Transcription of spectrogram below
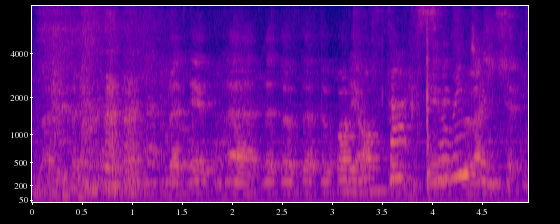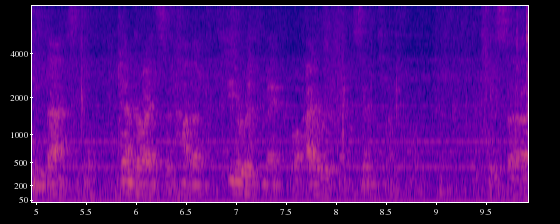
that it, uh, that the, the, the body often That's in so its relationship to dance generates a kind of eurythmic or arrhythmic symptom, which is uh,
